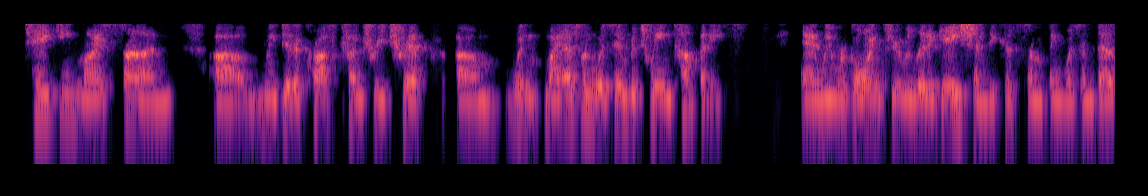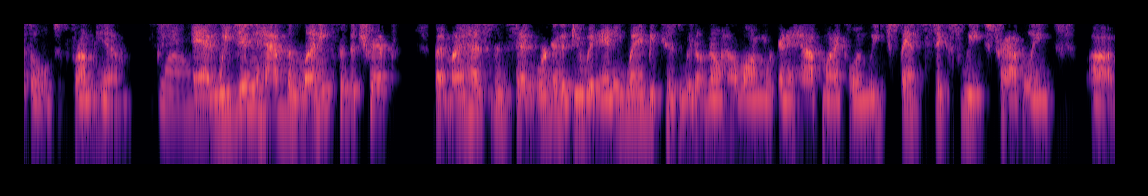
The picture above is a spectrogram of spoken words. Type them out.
taking my son. Um, we did a cross country trip um, when my husband was in between companies and we were going through litigation because something was embezzled from him. Wow. And we didn't have the money for the trip, But my husband said, We're going to do it anyway because we don't know how long we're going to have Michael. And we spent six weeks traveling uh,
